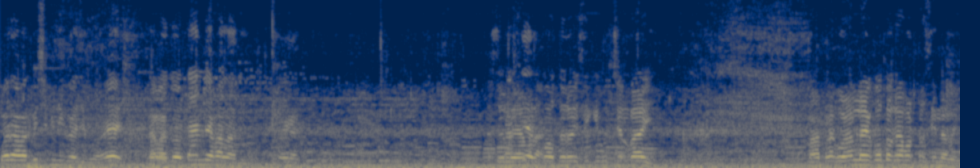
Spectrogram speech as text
পরে আবার বেশি পিনিক হয়ে যাব। এই, টান দিয়ে গেছে। আসলে আমার রয়েছে কি বুঝছেন ভাই মাথা ঘোরান লাগে কত খাবার পারতেছি না ভাই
